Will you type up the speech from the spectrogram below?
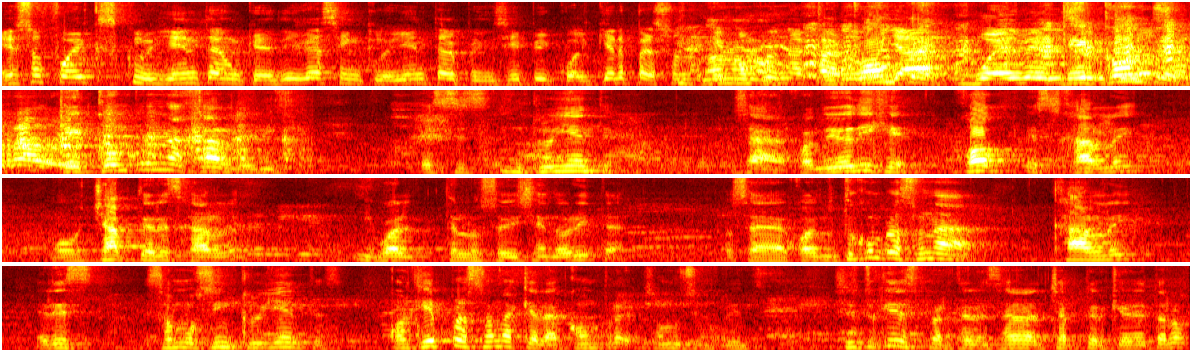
Eso fue excluyente, aunque digas incluyente al principio, y cualquier persona que No, compre no, una Harley compre, ya vuelve el que círculo compre, cerrado. que compre una Harley, dije. Ese es incluyente. O sea, cuando yo dije Hawk es Harley o Chapter es Harley, igual te lo estoy diciendo ahorita. O sea, cuando tú compras una Harley, eres, somos incluyentes. Cualquier persona que la compre, somos incluyentes. Si tú quieres pertenecer al Chapter Querétaro,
